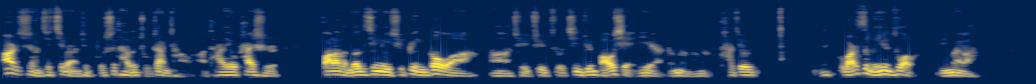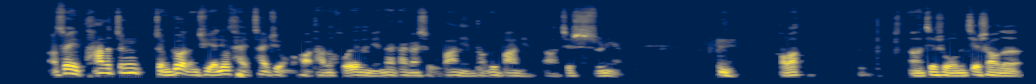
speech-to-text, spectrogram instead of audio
二级市场就基本上就不是他的主战场了啊，他又开始。花了很多的精力去并购啊啊，去去做进军保险业啊等等等等，他就玩资本运作了，明白吧？啊，所以他的整整个的你去研究蔡蔡志勇的话，他的活跃的年代大概是五八年到六八年啊，这十年。嗯好了，啊，这是我们介绍的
